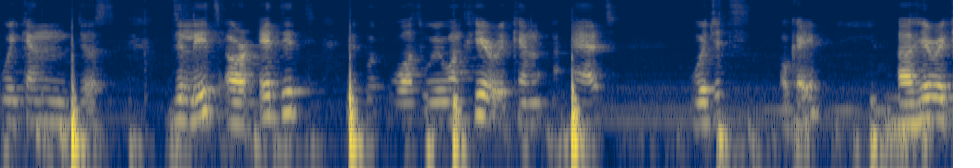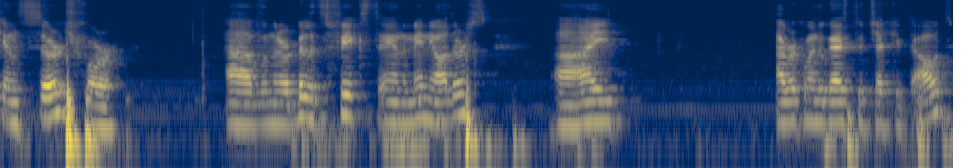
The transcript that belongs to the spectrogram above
we can just delete or edit. And put what we want. Here we can add widgets. Okay. Uh, here we can search for uh, vulnerabilities fixed and many others. Uh, i i recommend you guys to check it out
